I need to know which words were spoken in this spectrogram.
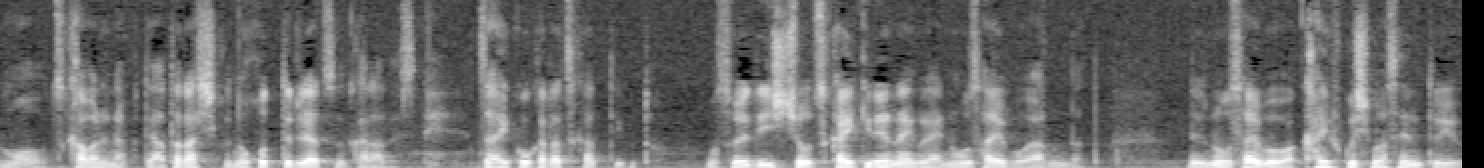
もう使われなくて新しく残ってるやつからですね在庫から使っていくと。もうそれで一生使い切れないぐらい脳細胞があるんだと。で脳細胞は回復しませんという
